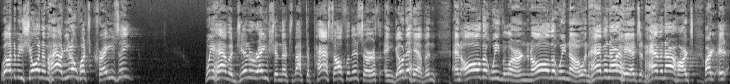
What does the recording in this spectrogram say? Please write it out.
We ought to be showing them how. You know what's crazy? We have a generation that's about to pass off of this earth and go to heaven, and all that we've learned and all that we know and have in our heads and have in our hearts, are, it,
